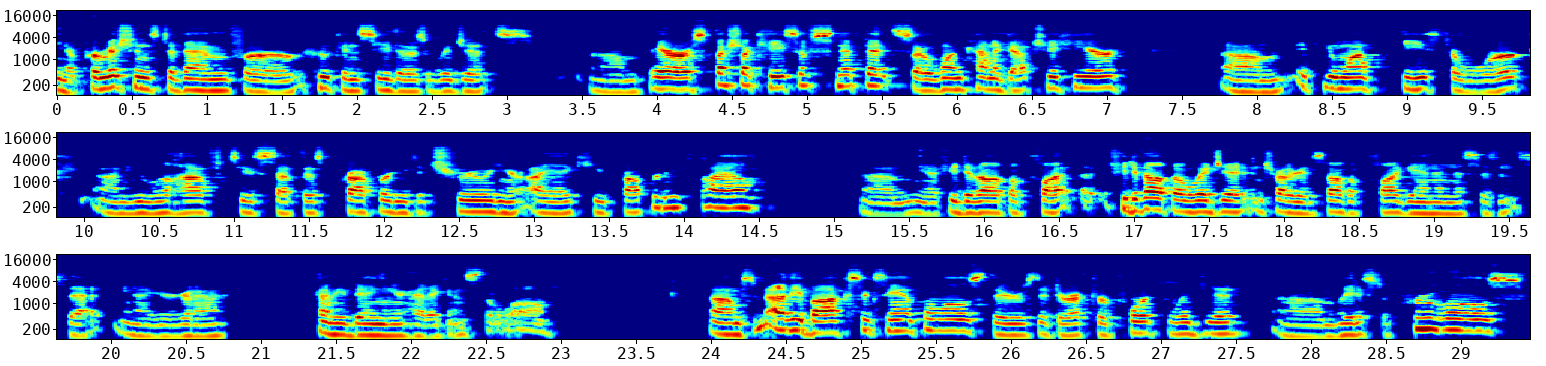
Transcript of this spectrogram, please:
you know, permissions to them for who can see those widgets. Um, they are a special case of snippets, so one kind of got you here. Um, if you want these to work, um, you will have to set this property to true in your IIQ properties file. Um, you know, if you develop a if you develop a widget and try to install the plugin and this isn't set, you know, you're gonna kind of be banging your head against the wall. Um, some out of the box examples, there's the direct report widget, um, latest approvals,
